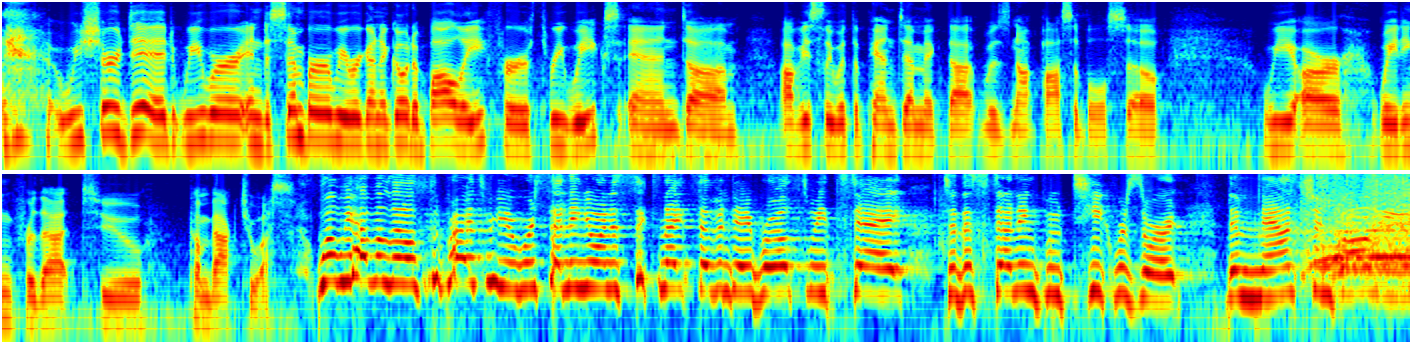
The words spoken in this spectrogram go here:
we sure did. We were in December, we were going to go to Bali for three weeks, and um, obviously, with the pandemic, that was not possible. So we are waiting for that to come back to us. Well, we have a little surprise for you. We're sending you on a six night, seven day Royal Suite stay to the stunning boutique resort, the Mansion Bali,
